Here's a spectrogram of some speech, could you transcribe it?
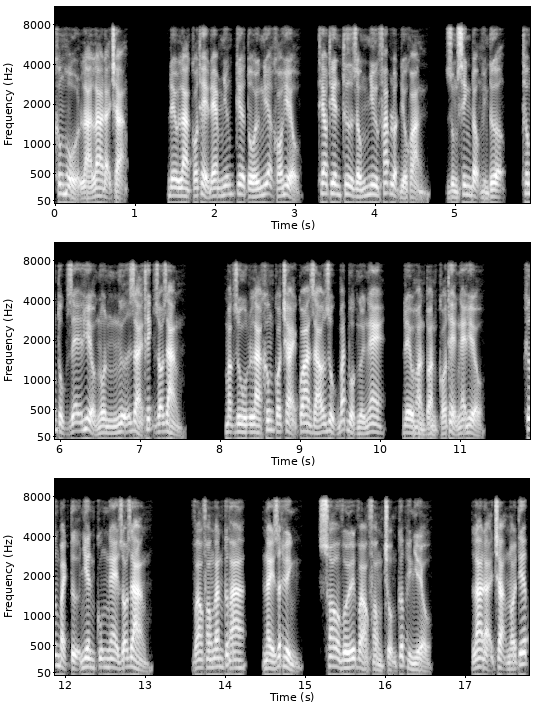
Không hổ là la đại trạng. Đều là có thể đem những kia tối nghĩa khó hiểu, theo thiên thư giống như pháp luật điều khoản, dùng sinh động hình tượng, thông tục dễ hiểu ngôn ngữ giải thích rõ ràng. Mặc dù là không có trải qua giáo dục bắt buộc người nghe, đều hoàn toàn có thể nghe hiểu. Khương bạch tự nhiên cũng nghe rõ ràng. Vào phòng ngăn cướp a, này rất hình, so với vào phòng trộm cướp hình nhiều la đại trạng nói tiếp,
